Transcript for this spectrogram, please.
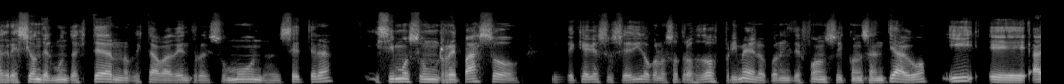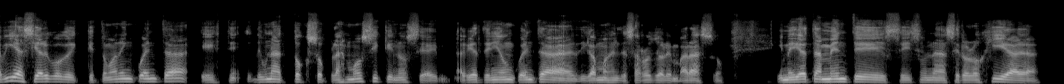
agresión del mundo externo que estaba dentro de su mundo, etc. Hicimos un repaso de qué había sucedido con los otros dos primero, con Ildefonso y con Santiago, y eh, había así algo que, tomar en cuenta este, de una toxoplasmosis que no se había tenido en cuenta, digamos, el desarrollo del embarazo. Inmediatamente se hizo una serología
